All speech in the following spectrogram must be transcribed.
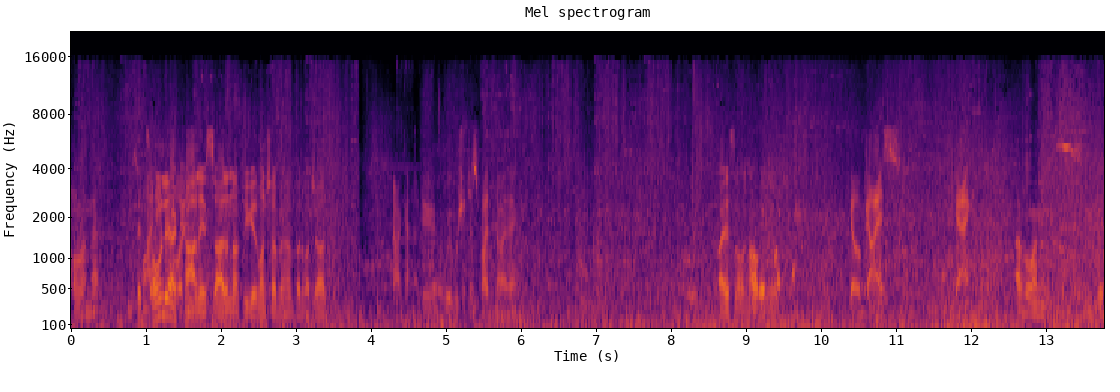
I'll run there. It's Fine, only a. Kali, so I don't know if you get one shot behind, but watch out. Yeah, I kinda do. We, we should just fight them, I think. Why is no one Oh, they helping me? flash. Yo, guys. Gang. Everyone is in good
